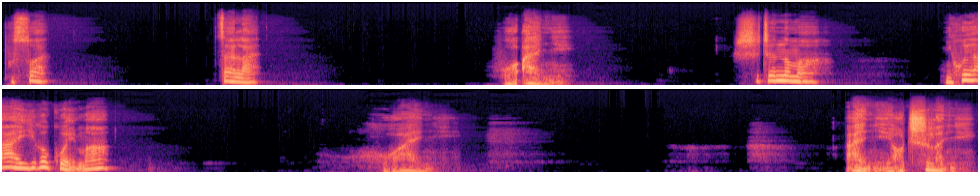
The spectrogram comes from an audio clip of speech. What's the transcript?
不算。再来。我爱你，是真的吗？你会爱一个鬼吗？我爱你，爱你要吃了你，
